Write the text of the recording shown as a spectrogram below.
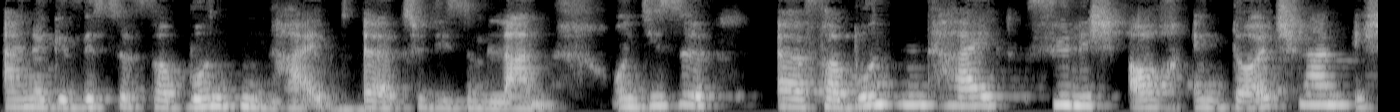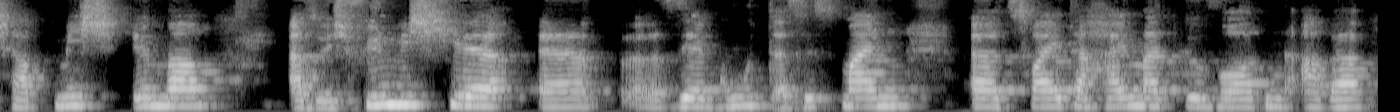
eine gewisse Verbundenheit äh, zu diesem Land. Und diese Verbundenheit fühle ich auch in Deutschland. Ich habe mich immer, also ich fühle mich hier äh, äh, sehr gut. Das ist mein äh, zweite Heimat geworden. Aber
